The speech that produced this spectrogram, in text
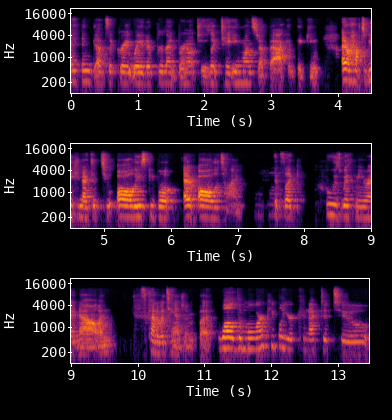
I think that's a great way to prevent burnout too, is like taking one step back and thinking, I don't have to be connected to all these people all the time. Mm-hmm. It's like who's with me right now and it's kind of a tangent, but well, the more people you're connected to,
